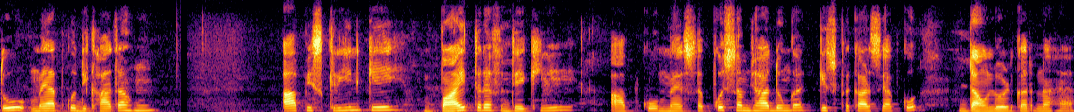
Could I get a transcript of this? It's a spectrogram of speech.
तो मैं आपको दिखाता हूँ। आप स्क्रीन के बाई तरफ़ देखिए, आपको मैं सब कुछ समझा दूँगा किस प्रकार से आपको डाउनलोड करना है।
